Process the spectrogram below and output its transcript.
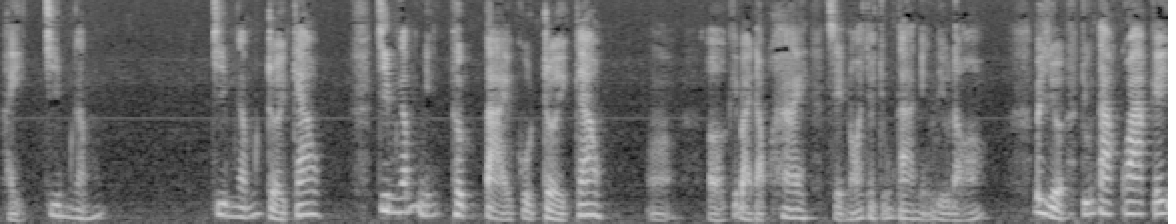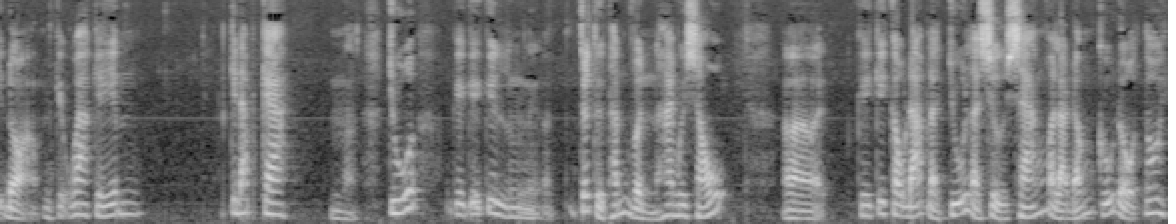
Hãy chiêm ngắm chiêm ngắm trời cao chiêm ngắm những thực tại của trời cao. Ờ, ở cái bài đọc 2 sẽ nói cho chúng ta những điều đó. Bây giờ chúng ta qua cái đoạn cái qua cái um, cái đáp ca. Ờ, chúa cái cái cái trích từ Thánh Vịnh 26 à, ờ, cái cái câu đáp là Chúa là sự sáng và là đấng cứu độ tôi.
